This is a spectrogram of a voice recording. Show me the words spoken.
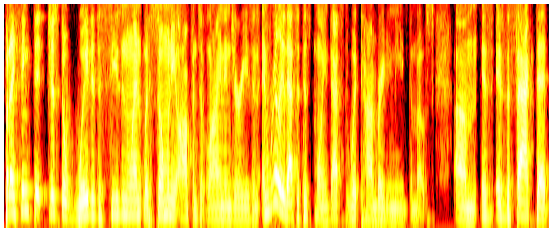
but I think that just the way that the season went with so many offensive line injuries, and, and really that's at this point, that's what Tom Brady needs the most. Um, is is the fact that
